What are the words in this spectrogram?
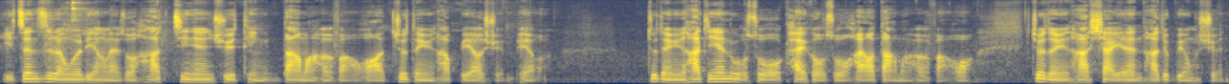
以政治人物的立场来说，他今天去挺大麻合法化，就等于他不要选票了，就等于他今天如果说开口说还要大麻合法化，就等于他下一任他就不用选了。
